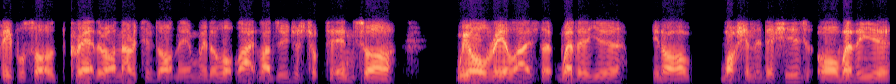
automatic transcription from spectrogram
people sort of create their own narrative, don't they? And we'd have looked like lads who just chucked it in. So we all realised that whether you're, you know, washing the dishes or whether you're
